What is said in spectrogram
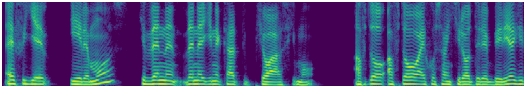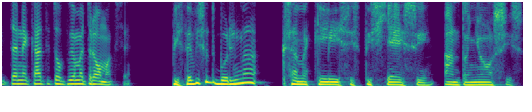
έφυγε ήρεμος και δεν, δεν έγινε κάτι πιο άσχημο. Αυτό, αυτό έχω σαν χειρότερη εμπειρία γιατί ήταν κάτι το οποίο με τρόμαξε. Πιστεύεις ότι μπορεί να ξανακλείσεις τη σχέση αν το νιώσεις,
